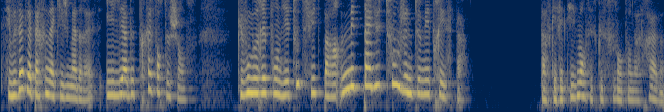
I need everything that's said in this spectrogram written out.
si vous êtes la personne à qui je m'adresse, il y a de très fortes chances que vous me répondiez tout de suite par un mais pas du tout, je ne te méprise pas. Parce qu'effectivement, c'est ce que sous-entend ma phrase.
